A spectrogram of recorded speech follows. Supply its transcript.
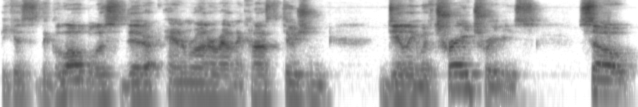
because the globalists did an end run around the Constitution dealing with trade treaties. So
